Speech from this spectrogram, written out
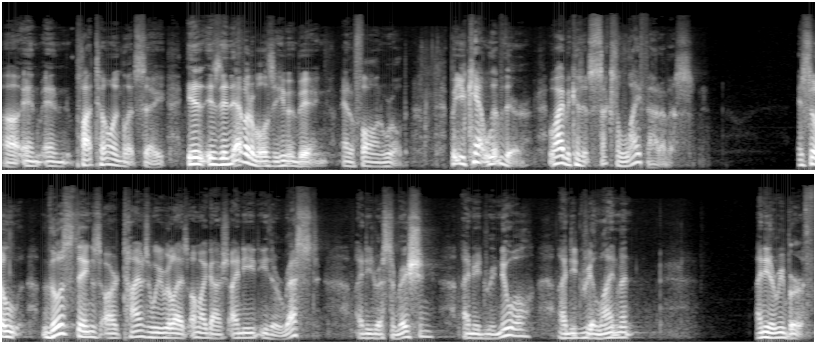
uh, and, and plateauing, let's say, is, is inevitable as a human being in a fallen world. But you can't live there. Why? Because it sucks the life out of us. And so those things are times when we realize, oh my gosh, I need either rest, I need restoration, I need renewal, I need realignment, I need a rebirth.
